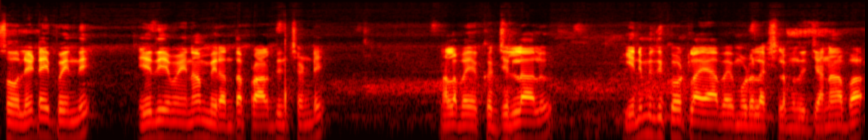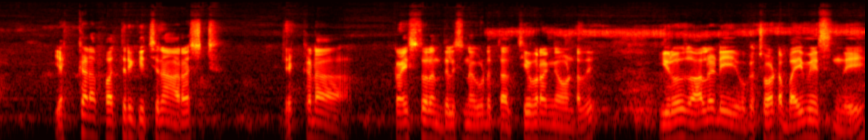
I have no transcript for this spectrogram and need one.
సో లేట్ అయిపోయింది. ఏది ఏమైనా మీరంతా ప్రార్థించండి. నలభై ఒక్క జిల్లాలు ఎనిమిది కోట్ల యాభై మూడు లక్షల మంది జనాభా. ఎక్కడ పత్రిక ఇచ్చినా అరెస్ట్ ఎక్కడ క్రైస్తవులని తెలిసినా కూడా తీవ్రంగా ఉంటుంది. ఈరోజు ఆల్రెడీ ఒక చోట భయం వేసింది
